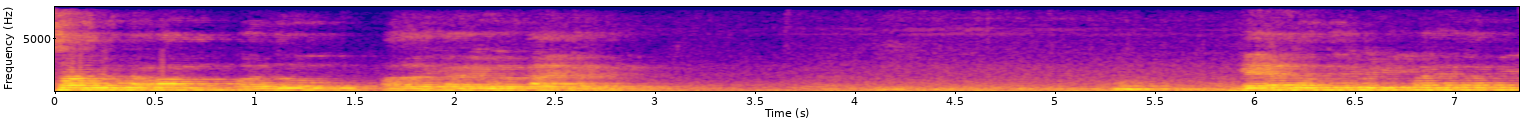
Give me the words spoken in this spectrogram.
सर्व तमाम बंधू पदाधिकारी व कार्यकर्ते गेल्या दोन तीन मिटिंगमध्ये पण मी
